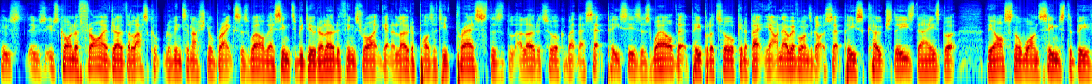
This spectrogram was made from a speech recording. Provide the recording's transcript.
who's, who's, who's kind of thrived over the last couple of international breaks as well. They seem to be doing a load of things right, getting a load of positive press. There's a load of talk about their set pieces as well that people are talking about. Yeah, I know everyone's got a set piece coach these days, but the Arsenal one seems to be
